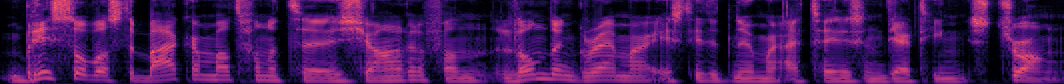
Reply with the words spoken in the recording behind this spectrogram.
Bristol was de bakermat van het eh, genre. Van London Grammar is dit het nummer uit 2013, Strong.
